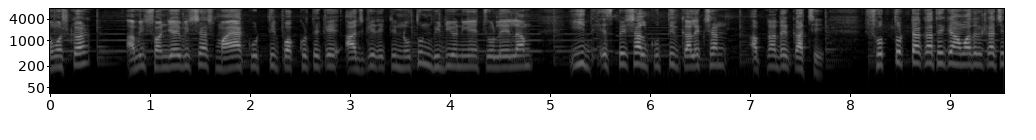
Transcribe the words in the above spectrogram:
নমস্কার, আমি সঞ্জয় বিশ্বাস, মায়া কুর্তির পক্ষ থেকে আজকের একটি নতুন ভিডিও নিয়ে চলে এলাম ঈদ স্পেশাল কুর্তির কালেকশান আপনাদের কাছে। সত্তর টাকা থেকে আমাদের কাছে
